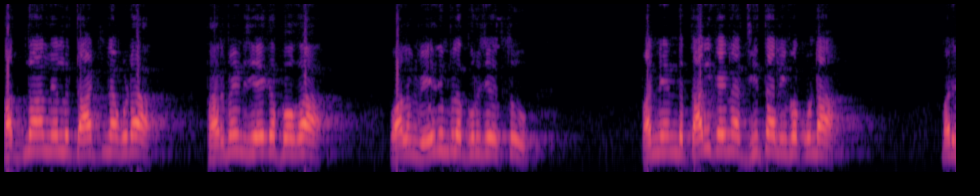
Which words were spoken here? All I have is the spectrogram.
పద్నాలుగు నెలలు దాటినా కూడా పర్మనెంట్ చేయకపోగా వాళ్ళని వేధింపులకు గురి చేస్తూ పన్నెండు తారీఖైనా జీతాలు ఇవ్వకుండా మరి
